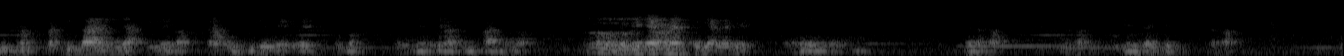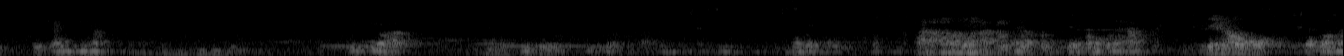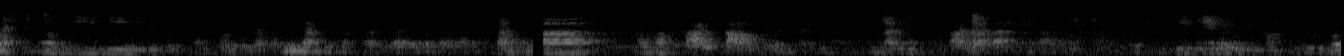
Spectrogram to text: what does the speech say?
ดีๆครับถ้าขึ้นได้นี่อยากขึ้นเลยครับห้าหมื่นที่เรื่องเล็กเลยสำหรับผมเนี่ยเวลาตีพันนี่แบบเพราะมันไม่ได้แยกนะไอ้แยกแล้วเด็กผมเองผมนั่นแหละครับนะครับเกรงใจเด็กนะครับเกรงใจจริงครับนิดเดียวครับนิดเดียวนิดเดียวครับแล้วเด็กนะอ่าโอเคครับเด็กขอบคุณนะครับเด็กเอาจะสอนไหม มีมีมีที่สุดทั้งส่วนที่รับ มีครับมีครับเดี๋ยวจะสอนไปได้ ต่างมามาตายเต้าเพื่อนแล้วนี่ตายแล้วแต่ที่มีก็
